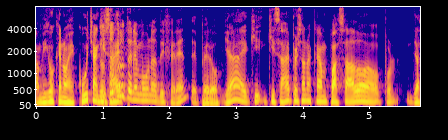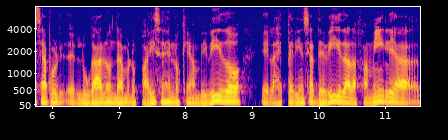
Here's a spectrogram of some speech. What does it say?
amigos que nos escuchan. Nosotros tenemos unas diferentes, pero... Ya, quizás hay personas que han pasado, por, ya sea por el lugar donde los países en los que han vivido, eh, las experiencias de vida, la familia,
